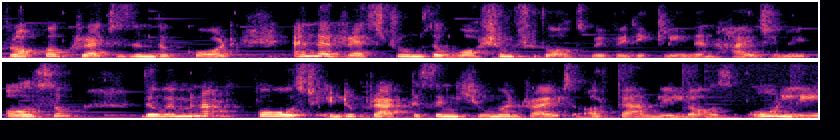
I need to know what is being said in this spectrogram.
proper crutches in the court, and the restrooms, the washroom should also be very clean and hygienic. Also, the women are forced into practicing human rights or family laws only,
